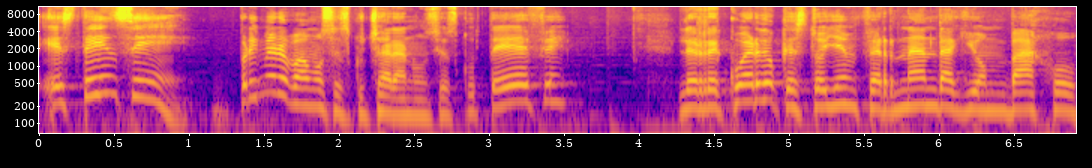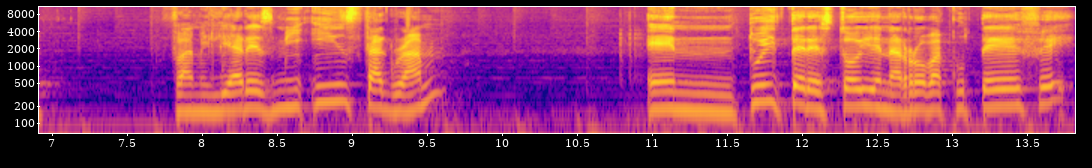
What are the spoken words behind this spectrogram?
Esténse. Primero vamos a escuchar anuncios QTF. Les recuerdo que estoy en Fernanda-familiar es mi Instagram. En Twitter estoy en arroba QTF.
